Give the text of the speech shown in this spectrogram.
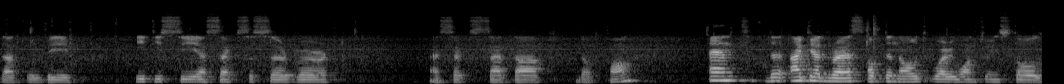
that will be etc sx server sxsetup.conf and the IP address of the node where you want to install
